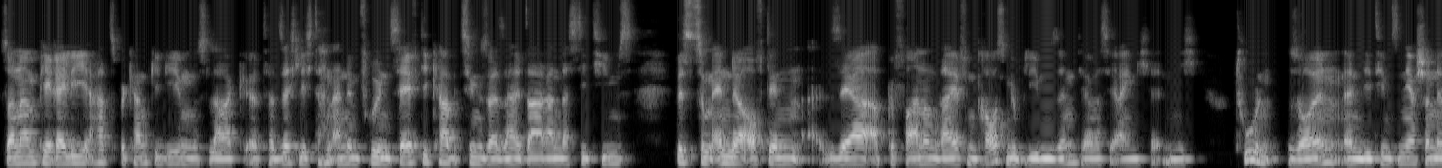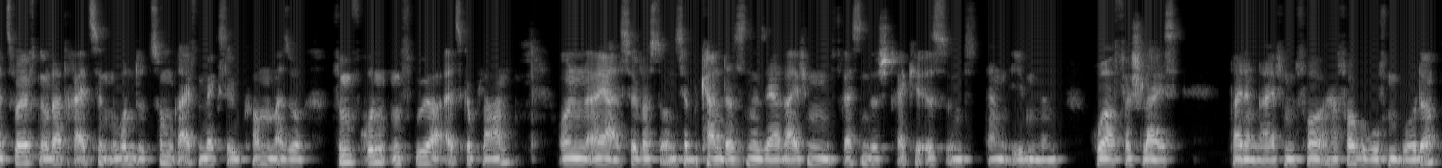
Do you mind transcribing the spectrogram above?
sondern Pirelli hat es bekannt gegeben, es lag äh, tatsächlich dann an dem frühen Safety Car, beziehungsweise halt daran, dass die Teams bis zum Ende auf den sehr abgefahrenen Reifen draußen geblieben sind, ja, was sie eigentlich hätten nicht tun sollen. Denn die Teams sind ja schon in der 12. oder 13. Runde zum Reifenwechsel gekommen, also fünf Runden früher als geplant. Und äh, ja, Silverstone ist ja bekannt, dass es eine sehr reifenfressende Strecke ist und dann eben ein hoher Verschleiß bei den Reifen vor, hervorgerufen wurde.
